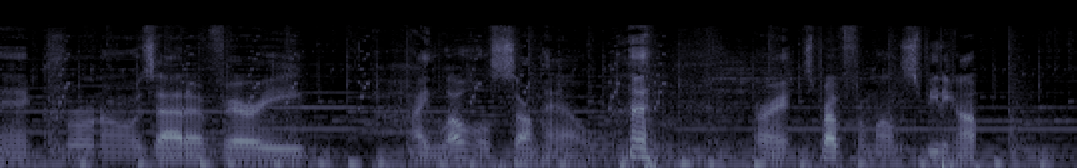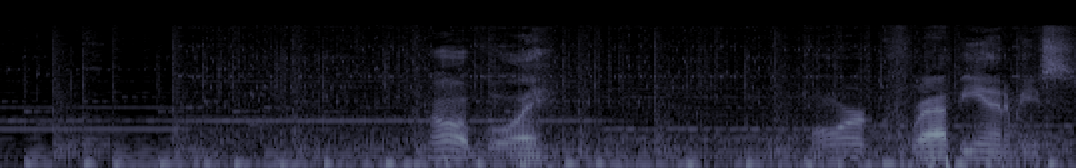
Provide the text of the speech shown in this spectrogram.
And Chrono is at a very high level somehow. Alright, it's probably from all the speeding up. Oh boy. More crappy enemies.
